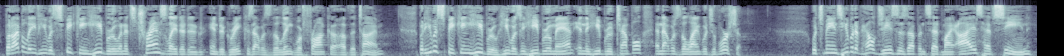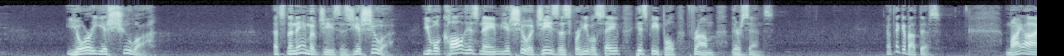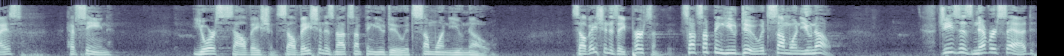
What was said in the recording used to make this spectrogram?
But I believe he was speaking Hebrew and it's translated in, into Greek because that was the lingua franca of the time. But he was speaking Hebrew. He was a Hebrew man in the Hebrew temple and that was the language of worship. Which means he would have held Jesus up and said, my eyes have seen your Yeshua. That's the name of Jesus, Yeshua. You will call his name Yeshua, Jesus, for he will save his people from their sins. Now think about this. My eyes have seen your salvation. Salvation is not something you do, it's someone you know. Salvation is a person. It's not something you do, it's someone you know. Jesus never said,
